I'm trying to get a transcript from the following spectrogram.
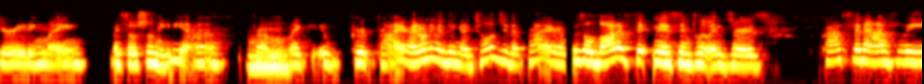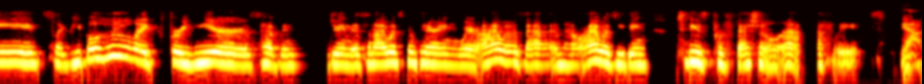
curating my, my social media from mm. like it, prior. I don't even think I told you that prior was a lot of fitness influencers, CrossFit athletes, like people who like for years have been doing this. And I was comparing where I was at and how I was eating to these professional athletes. Yeah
